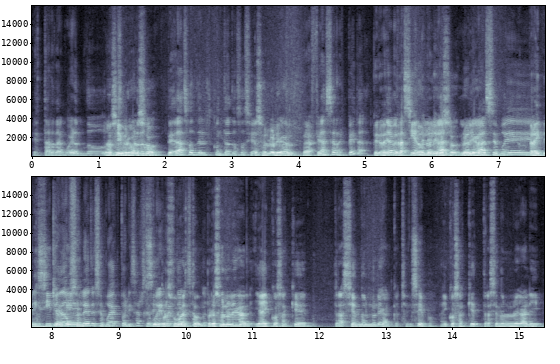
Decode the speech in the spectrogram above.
estar de acuerdo, No, sí, de pero acuerdo eso- con pedazos del contrato social. Eso es lo legal. pero al final se respeta. Pero es- trasciende lo lo legal, lo Lo legal legal. se puede. Pero hay principios queda que- obsoleto y se puede actualizar. Se Sí, puede por supuesto, pero eso es lo legal y hay cosas que trascienden lo legal, ¿cachai? Sí, po. Hay cosas que trascienden lo legal y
